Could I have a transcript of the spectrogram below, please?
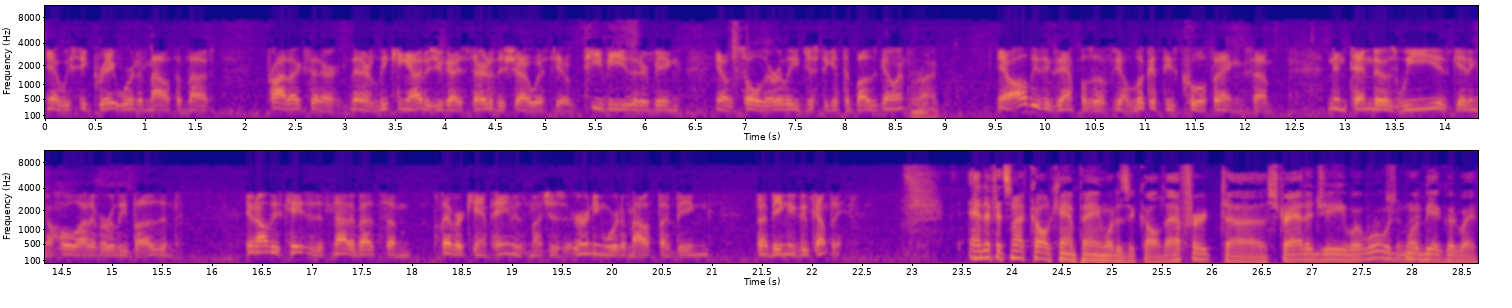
Yeah, we see great word of mouth about products that are that are leaking out. As you guys started the show with, you know, TVs that are being you know sold early just to get the buzz going. Right. You know, all these examples of you know, look at these cool things. Um, Nintendo's Wii is getting a whole lot of early buzz, and in all these cases, it's not about some clever campaign as much as earning word of mouth by being by being a good company. And if it's not called campaign, what is it called? Effort, uh, strategy. What, what would what would be a good way?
